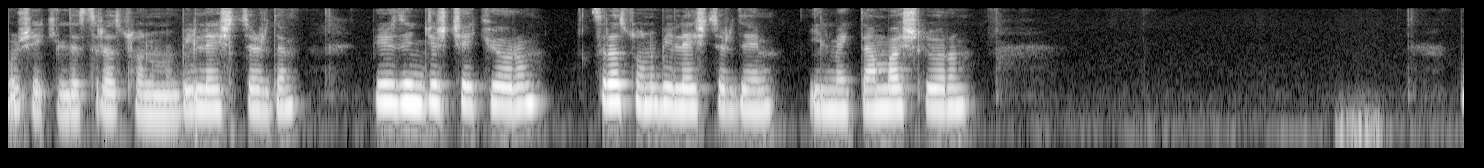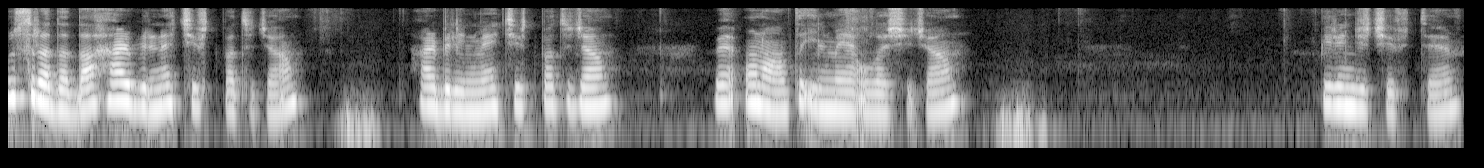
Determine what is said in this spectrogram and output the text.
Bu şekilde sıra sonumu birleştirdim. Bir zincir çekiyorum. Sıra sonu birleştirdiğim ilmekten başlıyorum. Bu sırada da her birine çift batacağım. Her bir ilmeğe çift batacağım ve 16 ilmeğe ulaşacağım. Birinci çiftim.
